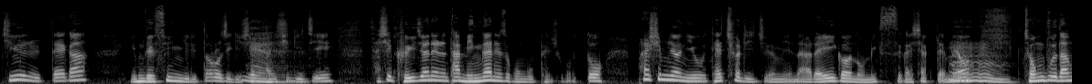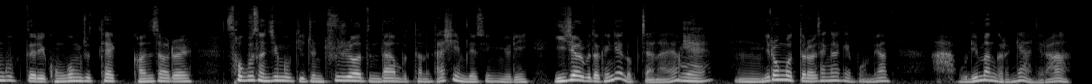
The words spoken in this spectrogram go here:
지을 때가 임대 수익률이 떨어지기 시작한 예. 시기지. 사실 그 이전에는 다 민간에서 공급해주고 또 80년 이후 대처리즘이나 레이거노믹스가 시작되며 음, 음. 정부 당국들이 공공주택 건설을 서구 선진국 기준 줄어든 다음부터는 다시 임대 수익률이 2절보다 굉장히 높잖아요. 예. 음, 이런 것들을 생각해 보면 아, 우리만 그런 게 아니라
